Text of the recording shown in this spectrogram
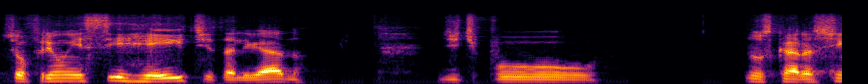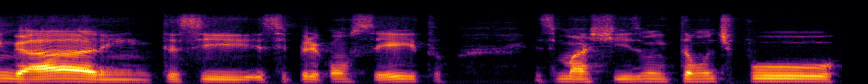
sofriam esse hate, tá ligado? De tipo, os caras xingarem, ter esse, esse preconceito, esse machismo. Então, tipo,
